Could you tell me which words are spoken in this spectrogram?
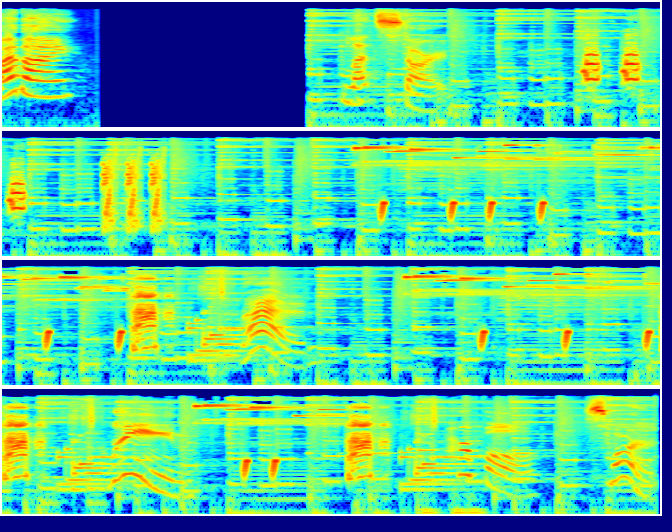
Bye bye. Let's start. Purple. Smart.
